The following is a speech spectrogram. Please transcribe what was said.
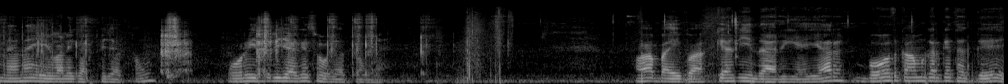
मैं ना ये वाले घर पे जाता हूँ और इधर ही जाके सो जाता हूँ मैं। वाह भाई वाह क्या नींद आ रही है यार। बहुत काम करके थक गए।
